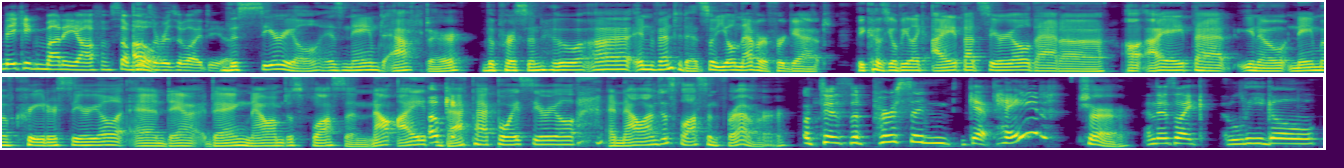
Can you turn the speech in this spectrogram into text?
making money off of someone's oh, original idea. The cereal is named after the person who uh, invented it, so you'll never forget because you'll be like, I ate that cereal that, uh, uh, I ate that, you know, name of creator cereal and da- dang, now I'm just flossing. Now I ate okay. Backpack Boy cereal and now I'm just flossing forever. Does the person get paid? Sure. And there's like legal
